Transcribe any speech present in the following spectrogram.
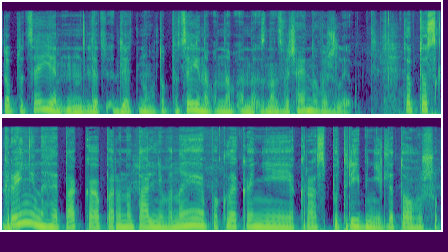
Тобто це є для для ну, тобто це є надзвичайно важливо. Тобто скринінги, так перинатальні, вони покликані якраз потрібні для того, щоб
